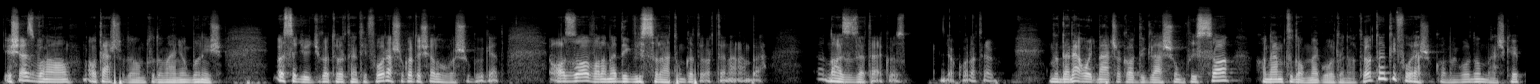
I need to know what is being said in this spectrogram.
És ez van a, a társadalomtudományokban is. Összegyűjtjük a történeti forrásokat, és elolvassuk őket. Azzal valameddig visszalátunk a történelembe. Na ez az etelköz gyakorlatilag. Na de nehogy már csak addig lássunk vissza, ha nem tudom megoldani a történeti forrásokkal, megoldom másképp.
